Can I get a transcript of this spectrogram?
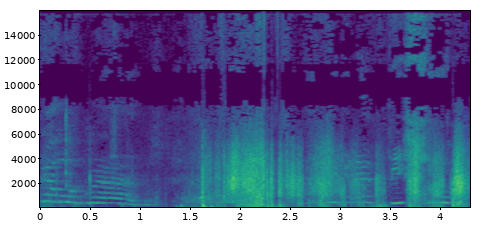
Milligrams. You're gonna be so.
